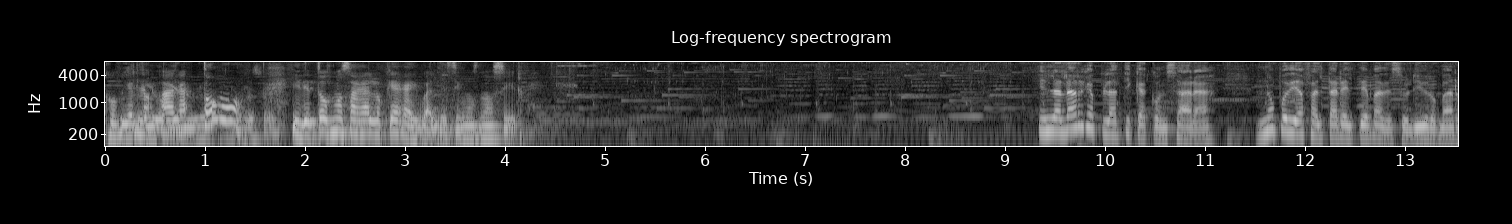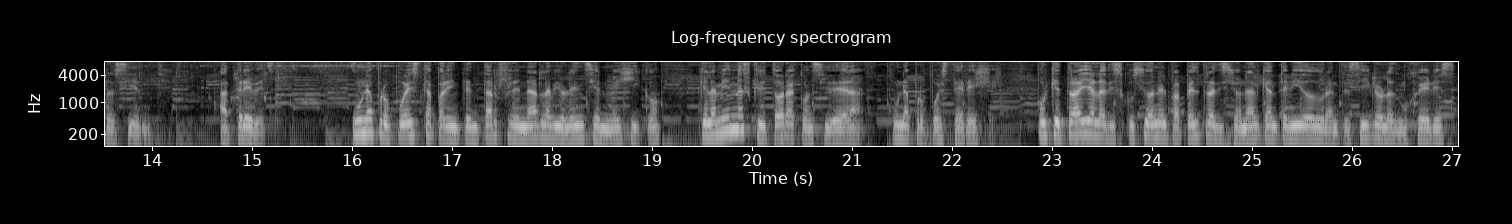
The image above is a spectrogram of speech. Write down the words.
gobierno haga todo. y de todos nos haga lo que haga igual decimos no sirve. En la larga plática con Sara no podía faltar el tema de su libro más reciente, Atrévete una propuesta para intentar frenar la violencia en México que la misma escritora considera una propuesta hereje, porque trae a la discusión el papel tradicional que han tenido durante siglos las mujeres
